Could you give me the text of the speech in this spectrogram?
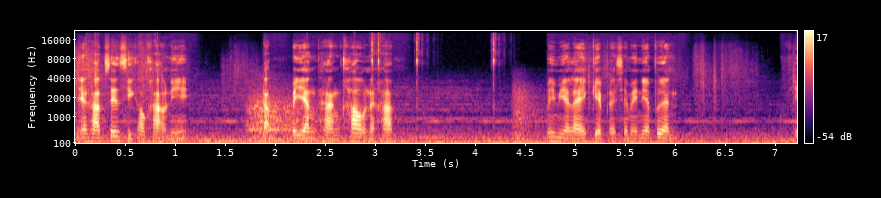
เนี่ยครับเส้นสีขาวๆนี้ กลับไปยังทางเข้านะครับ ไม่มีอะไรให้เก็บแล้วใช่ไหมเนี่ยเพื่อนโอเค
